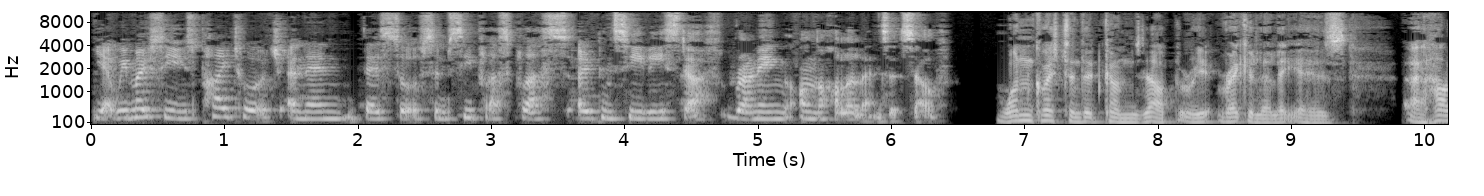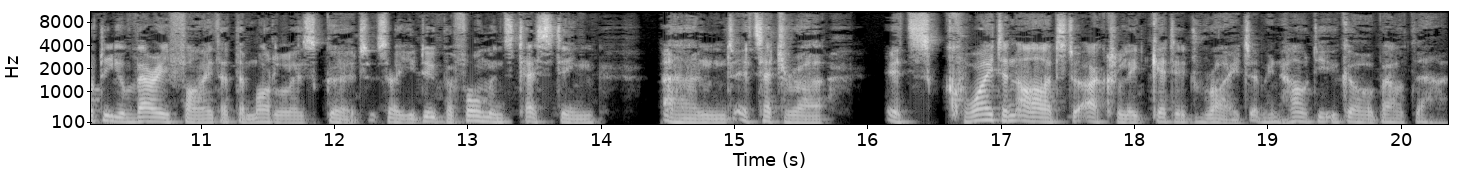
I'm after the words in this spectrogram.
Yeah we mostly use pytorch and then there's sort of some c++ opencv stuff running on the hololens itself. One question that comes up re- regularly is uh, how do you verify that the model is good? So you do performance testing and etc it's quite an art to actually get it right. I mean, how do you go about that?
